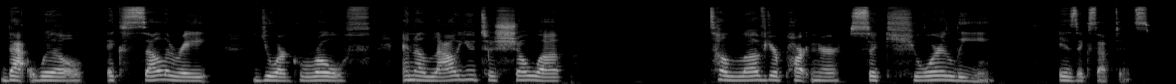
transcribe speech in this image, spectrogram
that will accelerate your growth and allow you to show up to love your partner securely is acceptance.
